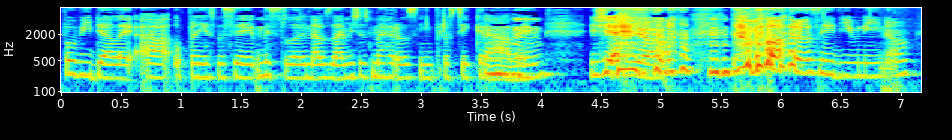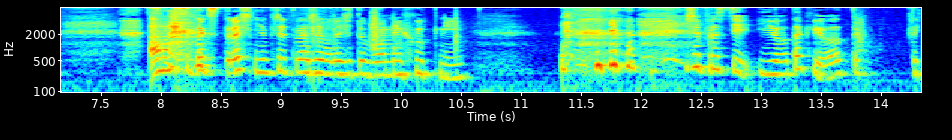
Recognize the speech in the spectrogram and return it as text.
povídali a úplně jsme si mysleli navzájem, že jsme hrozný prostě krávy. Mhm. Že Jo. to bylo hrozně divný, no. A jsme se tak strašně přetvařovali, že to bylo nechutný. že prostě, jo, tak jo, tak, tak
